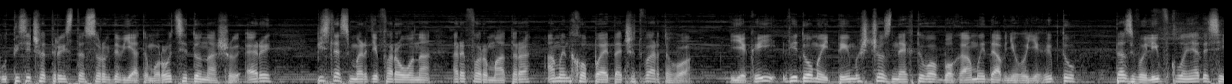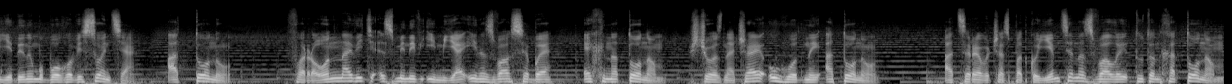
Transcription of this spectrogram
у 1349 році до нашої ери після смерті фараона реформатора Аменхопета IV, який відомий тим, що знехтував богами давнього Єгипту та звелів вклонятися єдиному богові сонця Атону. Фараон навіть змінив ім'я і назвав себе Ехнатоном, що означає угодний Атону. А царевича спадкоємця назвали Тутанхатоном,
